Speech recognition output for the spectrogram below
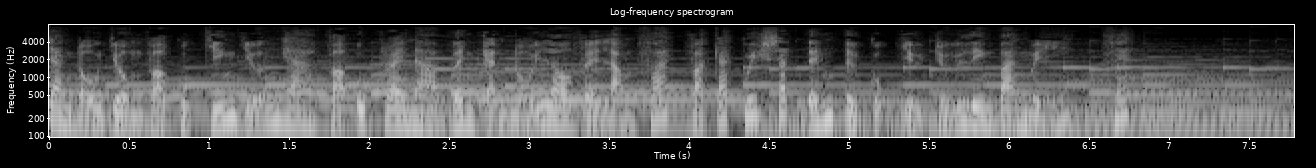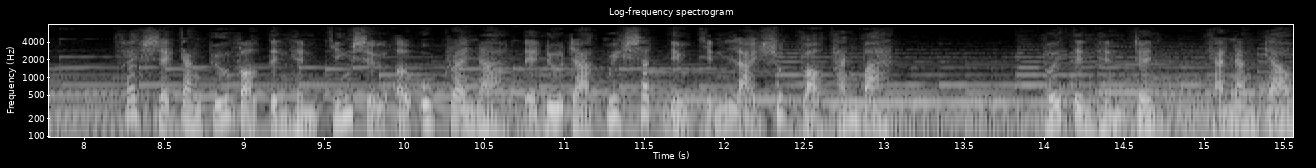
đang đổ dồn vào cuộc chiến giữa Nga và Ukraine bên cạnh nỗi lo về lạm phát và các quyết sách đến từ Cục Dự trữ Liên bang Mỹ, Fed. Fed sẽ căn cứ vào tình hình chiến sự ở Ukraine để đưa ra quyết sách điều chỉnh lãi suất vào tháng 3. Với tình hình trên, khả năng cao,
